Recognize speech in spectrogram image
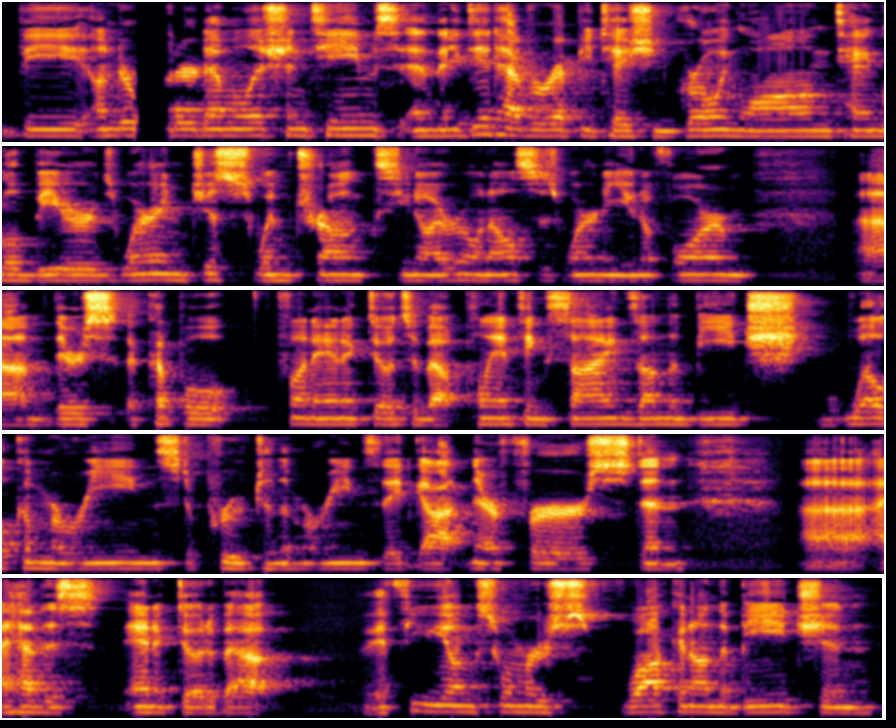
the underwater demolition teams, and they did have a reputation growing long, tangled beards, wearing just swim trunks. You know, everyone else is wearing a uniform. Um, there's a couple fun anecdotes about planting signs on the beach, welcome Marines to prove to the Marines they'd gotten there first. And uh, I have this anecdote about a few young swimmers walking on the beach and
